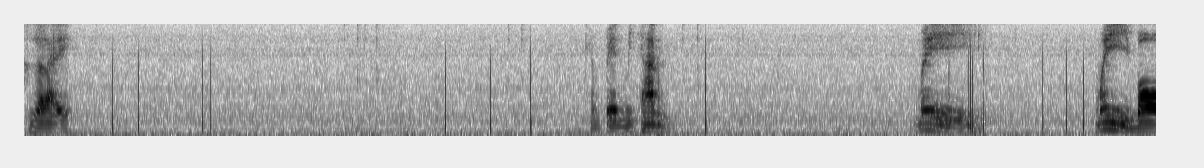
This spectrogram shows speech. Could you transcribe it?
คืออะไร แคมเปญมิชชั่น ไม่ ไม่บอ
